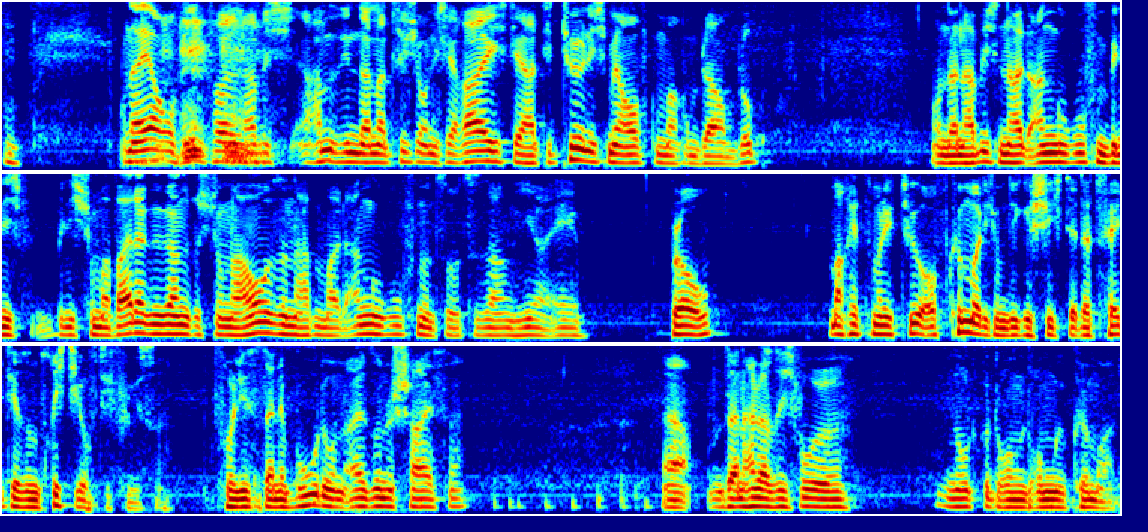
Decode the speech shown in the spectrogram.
naja, auf jeden Fall hab ich, haben sie ihn dann natürlich auch nicht erreicht. Er hat die Tür nicht mehr aufgemacht und bla und blub. Und dann habe ich ihn halt angerufen, bin ich, bin ich schon mal weitergegangen Richtung nach Hause und habe ihn halt angerufen und sozusagen hier, ey, Bro, mach jetzt mal die Tür auf, kümmere dich um die Geschichte, das fällt dir sonst richtig auf die Füße. Du verlierst deine Bude und all so eine Scheiße. Ja, und dann hat er sich wohl notgedrungen drum gekümmert.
